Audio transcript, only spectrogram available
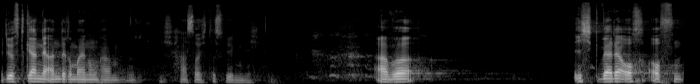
Ihr dürft gerne eine andere Meinung haben. Ich hasse euch deswegen nicht. Aber ich werde auch auf ein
